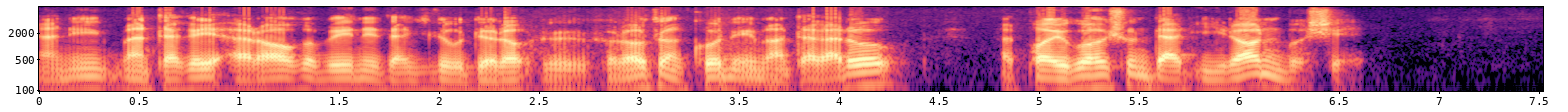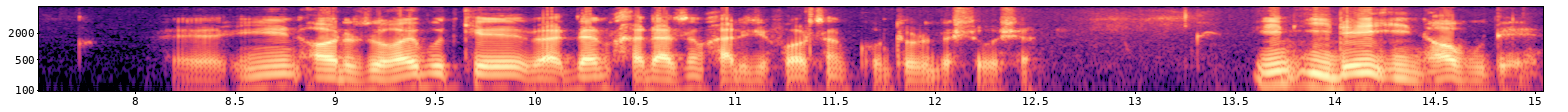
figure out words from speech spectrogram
یعنی منطقه عراق بین دجله و فرات کل این منطقه رو پایگاهشون در ایران باشه. این آرزوهایی بود که بعدن خدرزم خلیج فارس هم کنترل داشته باشن. این ایده اینها بوده.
